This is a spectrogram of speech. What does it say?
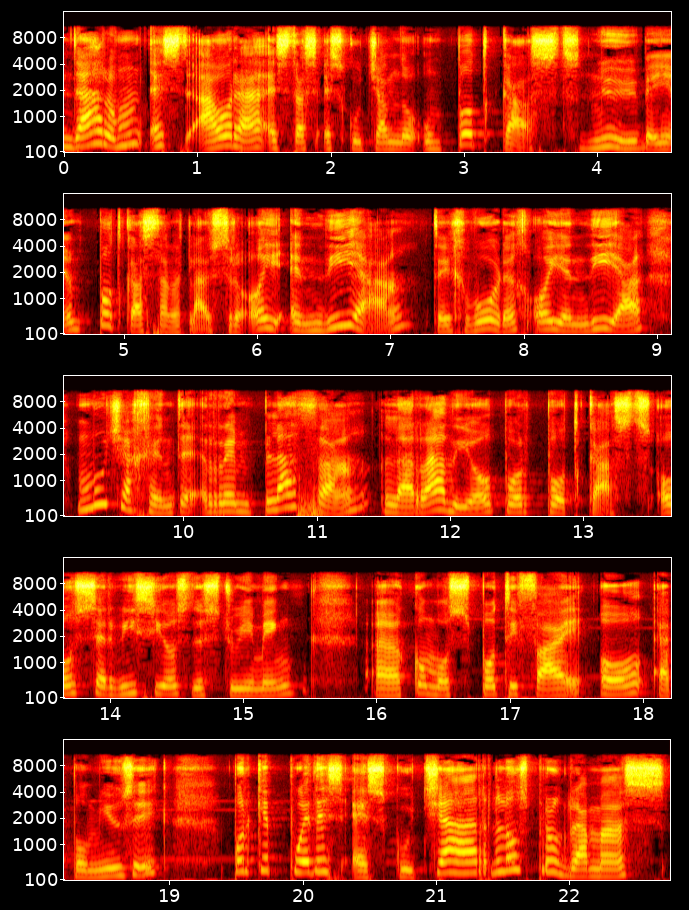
daarom, es, ahora estás escuchando un podcast. Nu ben je podcast aan het luisteren. Hoy en día, tegenwoordig, hoy en día, mucha gente reemplaza la radio por podcasts o servicios de streaming uh, como Spotify o Apple Music porque puedes escuchar los programas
